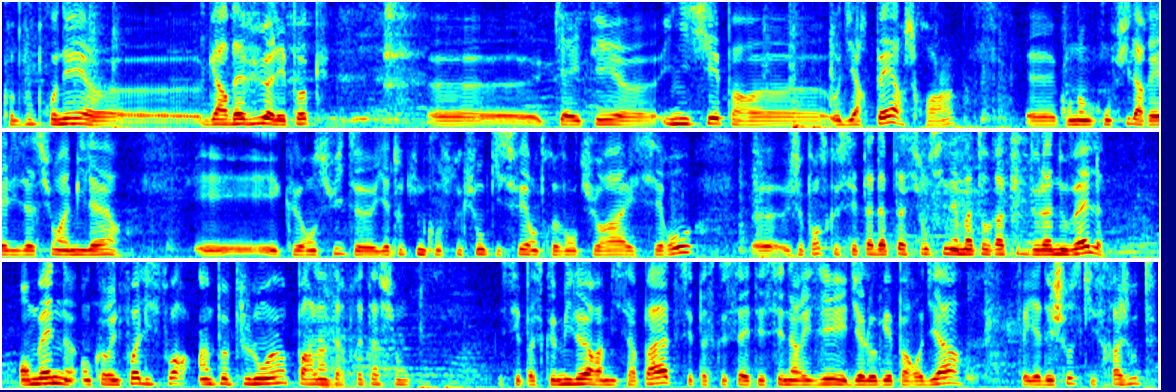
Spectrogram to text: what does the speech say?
Quand vous prenez euh, Garde à vue à l'époque, euh, qui a été euh, initié par Audiard Père, je crois, hein, qu'on en confie la réalisation à Miller, et, et qu'ensuite il y a toute une construction qui se fait entre Ventura et Serrault, je pense que cette adaptation cinématographique de la nouvelle emmène encore une fois l'histoire un peu plus loin par l'interprétation. C'est parce que Miller a mis sa patte, c'est parce que ça a été scénarisé et dialogué par Audiard. Enfin, il y a des choses qui se rajoutent.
